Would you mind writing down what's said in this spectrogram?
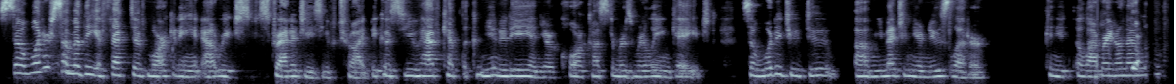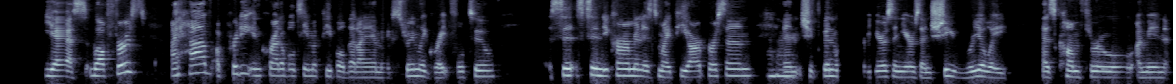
So, what are some of the effective marketing and outreach strategies you've tried? Because you have kept the community and your core customers really engaged. So, what did you do? Um, you mentioned your newsletter. Can you elaborate on that yeah. Yes. Well, first, I have a pretty incredible team of people that I am extremely grateful to. C- Cindy Kurman is my PR person, mm-hmm. and she's been with for years and years, and she really has come through. I mean,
